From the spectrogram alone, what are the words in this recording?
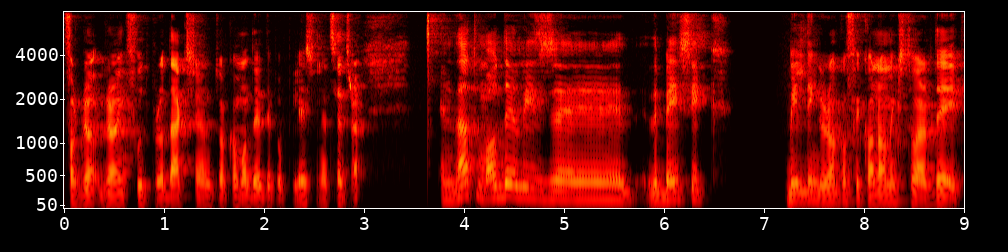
for gro- growing food production to accommodate the population, etc. And that model is uh, the basic building rock of economics to our date.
